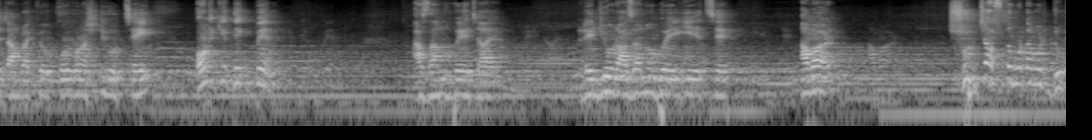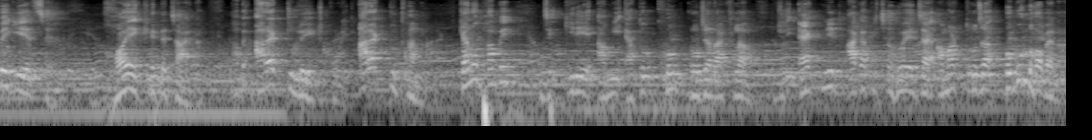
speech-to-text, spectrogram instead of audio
যেটা আমরা কেউ করব না, সেটি হচ্ছে অনেকে দেখবেন আজান হয়ে যায়, রেডিওর আজানও হয়ে গিয়েছে, আবার সূর্যাস্ত মোটামুটি ডুবে গিয়েছে। ভয়ে খেতে চায় না। ভাবে আর একটু লেট করি আর একটু থামি। কেন ভাবে? যে কিরে, আমি এতক্ষণ রোজা রাখলাম। যদি এক মিনিট আগা পিছা হয়ে যায়, আমার তো রোজা কবুল হবে না।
